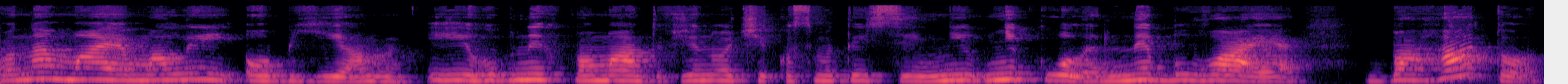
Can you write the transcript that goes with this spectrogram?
Вона має малий об'єм, і губних помад в жіночій косметиці ні, ніколи не буває багато,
